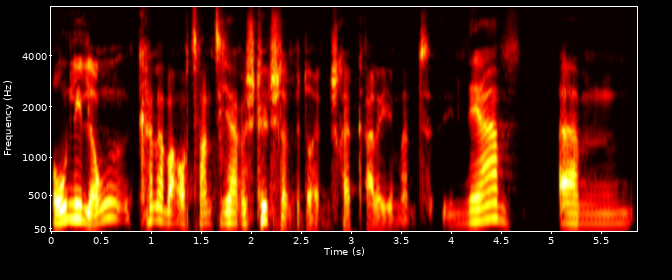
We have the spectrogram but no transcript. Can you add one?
Only Long kann aber auch 20 Jahre Stillstand bedeuten, schreibt gerade jemand. Ja, ähm,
